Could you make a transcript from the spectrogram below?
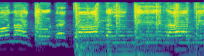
போனா கூட காதல் தீராது.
